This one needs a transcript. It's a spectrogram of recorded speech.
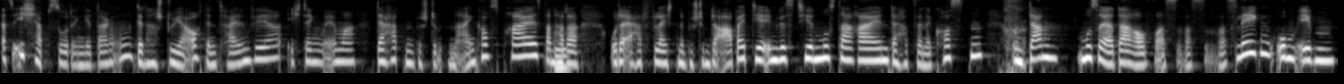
also ich habe so den Gedanken, den hast du ja auch, den teilen wir ja. Ich denke mir immer, der hat einen bestimmten Einkaufspreis, dann Mhm. hat er, oder er hat vielleicht eine bestimmte Arbeit, die er investieren muss da rein, der hat seine Kosten und dann muss er ja darauf was, was, was legen, um eben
